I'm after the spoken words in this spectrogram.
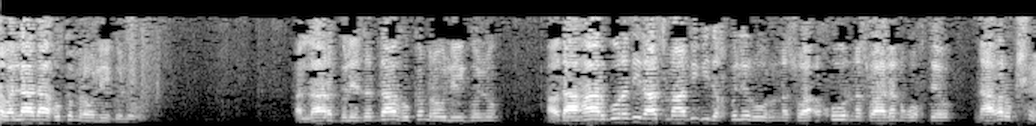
او الله دا حکم رولې ګلو الله رب العزت دا حکم رولې ګلو او دا هار ګور دي د اسما بي بي د خپل رور نسوا خور نسوالن غوخته ناغه رخصه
